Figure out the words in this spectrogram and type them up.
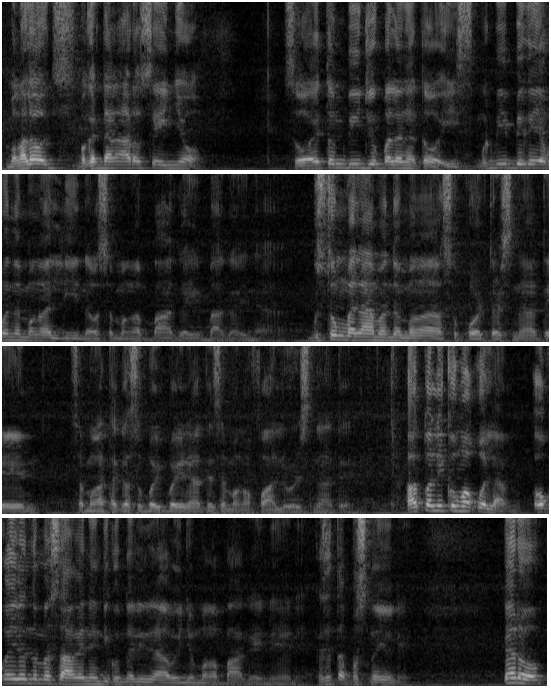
Mga Lods, magandang araw sa inyo. So, itong video pala na to is magbibigay ako ng mga linaw sa mga bagay-bagay na gustong malaman ng mga supporters natin, sa mga taga-subaybay natin, sa mga followers natin. Actually, kung ako lang, okay lang naman sa akin na hindi ko nalinawin yung mga bagay na yun eh. Kasi tapos na yun eh. Pero,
